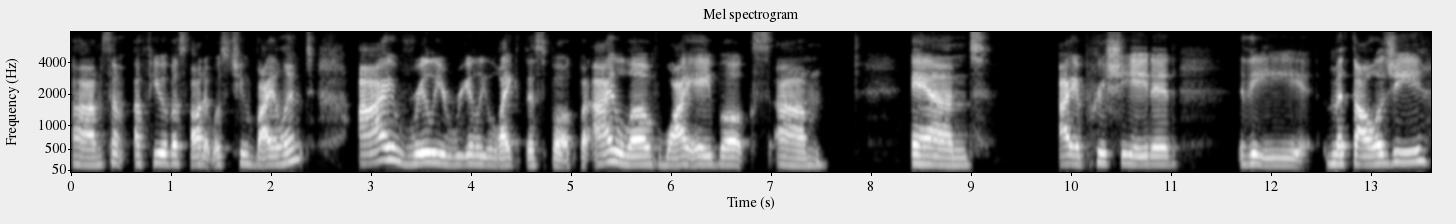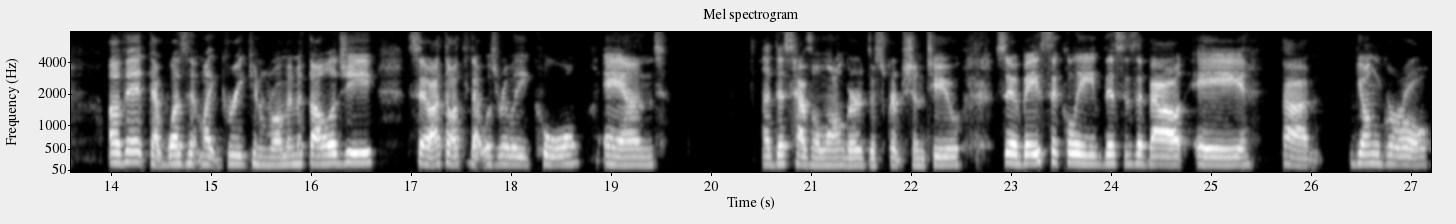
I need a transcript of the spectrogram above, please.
um, some a few of us thought it was too violent. I really, really like this book, but I love YA books. Um, and I appreciated the mythology of it that wasn't like Greek and Roman mythology. So I thought that was really cool. And uh, this has a longer description too. So basically, this is about a um, young girl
